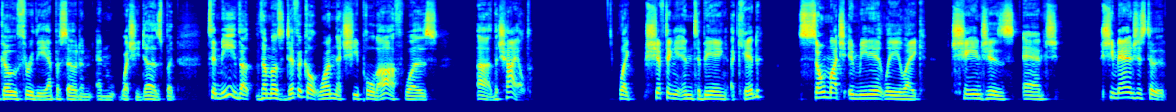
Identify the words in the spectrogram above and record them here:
go through the episode and and what she does but to me the the most difficult one that she pulled off was uh the child like shifting into being a kid so much immediately like changes and she manages to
